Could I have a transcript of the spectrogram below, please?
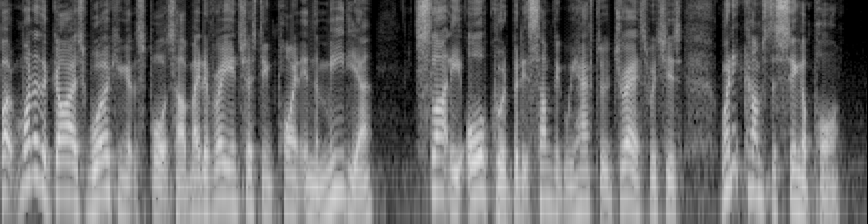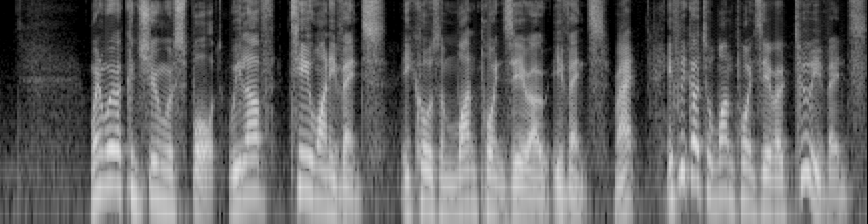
But one of the guys working at the Sports Hub made a very interesting point in the media slightly awkward, but it's something we have to address, which is when it comes to Singapore, when we're a consumer of sport, we love tier one events. He calls them 1.0 events, right? If we go to 1.02 events,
